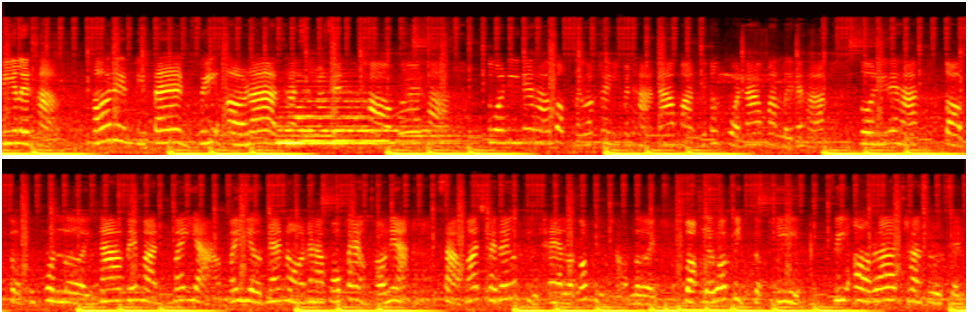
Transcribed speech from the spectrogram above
นี่เลยค่ะ เพราะลินมีแป้ง Free Aura Translucent Power ค่ะ ตัวนี้นะคะบอกเลยว่าใครมีปัญหาหน้ามันไม่ต้องกลัวหน้ามันเลยนะคะ ตัวนี้นะคะตอบโจทย์ทุกคนเลย หน้าไม่มันไม่หยาบไม่เยิ้มแน่นอนนะคะ เพราะแป้งของเขาเนี่ยสามารถใช้ได้กับผิวแทนแล้วก็ผิวขาวเลย บอกเลยว่าปิดจบที่ Free Aura Translucent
